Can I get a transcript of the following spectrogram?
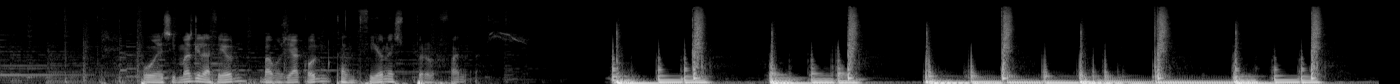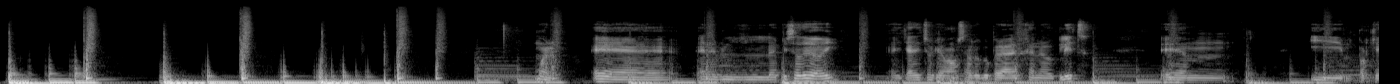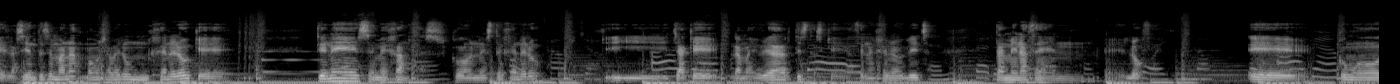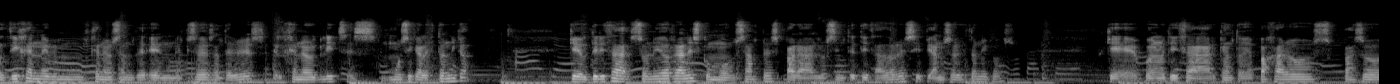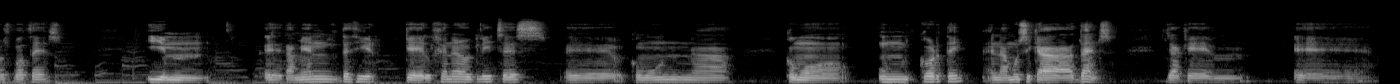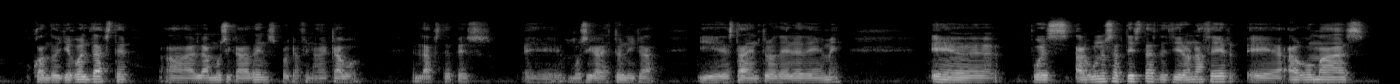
Pues sin más dilación, vamos ya con canciones profanas. Episodio de hoy, eh, ya he dicho que vamos a recuperar el género glitch. eh, y porque la siguiente semana vamos a ver un género que tiene semejanzas con este género. Y ya que la mayoría de artistas que hacen el género glitch también hacen eh, lo-fi. Eh, como dije en episodios anteriores, el género glitch es música electrónica que utiliza sonidos reales como samples para los sintetizadores y pianos electrónicos, que pueden utilizar canto de pájaros, pasos, voces. Y mm, eh, también decir que el género glitch es eh, como una como un corte en la música dance, ya que mm, eh, cuando llegó el dubstep a la música dance, porque al fin y al cabo el dubstep es música electrónica y está dentro del EDM, eh, pues algunos artistas decidieron hacer eh, algo más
